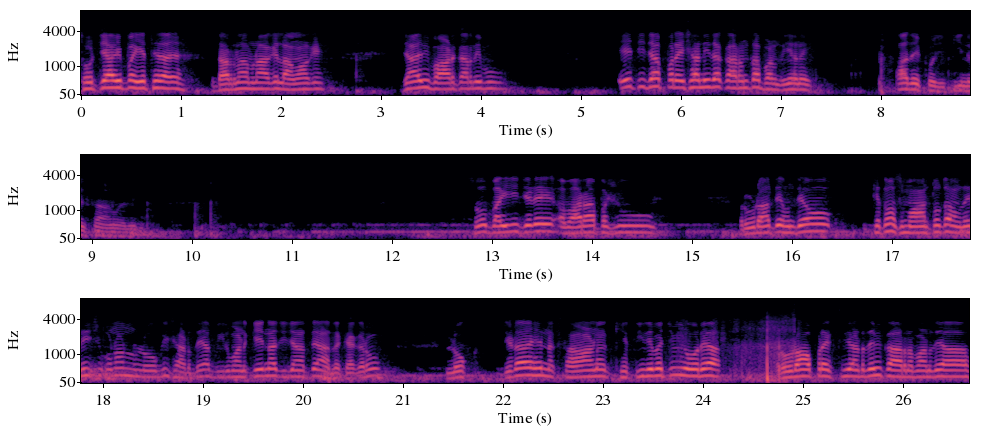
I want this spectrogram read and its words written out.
ਸੋਚਿਆ ਵੀ ਭਾਈ ਇੱਥੇ ਡਰਨਾ ਬਣਾ ਕੇ ਲਾਵਾਂਗੇ, ਜਾਂ ਇਹਦੀ ਬਾੜ ਕਰਨੀ ਪਊ। ਇਹ ਚੀਜ਼ਾਂ ਪਰੇਸ਼ਾਨੀ ਦਾ ਕਾਰਨ ਤਾਂ ਬਣਦੀਆਂ ਨੇ। ਆ ਦੇਖੋ ਜੀ, ਕੀ ਨੁਕਸਾਨ ਹੋਇਆ ਇਹਦੇ ਸੋ ਬਾਈ ਜੀ, ਜਿਹੜੇ ਅਵਾਰਾ ਪਸ਼ੂ ਰੋਡਾਂ ਤੇ ਹੁੰਦੇ ਆ, ਉਹ ਕਿਤੋਂ ਸਮਾਨ ਤੋਂ ਤਾਂ ਆਉਂਦੇ ਨਹੀਂ, ਉਹਨਾਂ ਨੂੰ ਲੋਕ ਹੀ ਛੱਡਦੇ ਆ। ਵੀਰ ਬਣ ਕੇ ਇਹਨਾਂ ਚੀਜ਼ਾਂ ਦਾ ਧਿਆਨ ਰੱਖਿਆ ਕਰੋ। ਲੋਕ ਜਿਹੜਾ ਇਹ ਨੁਕਸਾਨ ਖੇਤੀ ਦੇ ਵਿੱਚ ਵੀ ਹੋ ਰਿਹਾ, ਰੋਡਾਂ ਉੱਪਰ ਐਕਸੀਡੈਂਟ ਦੇ ਵੀ ਕਾਰਨ ਬਣਦੇ ਆ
